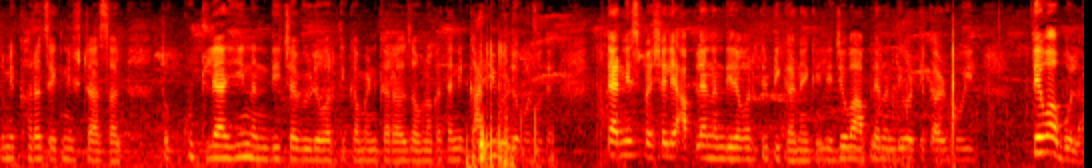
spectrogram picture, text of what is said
तुम्ही खरंच एकनिष्ठ असाल तर कुठल्याही नंदीच्या व्हिडिओवरती कमेंट करायला जाऊ नका. त्यांनी काही व्हिडिओ बनवते दे. त्यांनी स्पेशली आपल्या नंदीवरती टीका नाही केली. जेव्हा आपल्या नंदीवर टीका होईल तेव्हा बोला.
